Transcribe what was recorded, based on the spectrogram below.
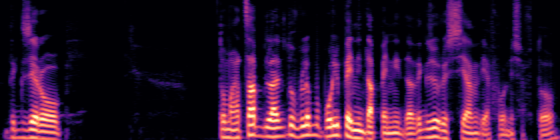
Δεν ξέρω... Το match δηλαδή το βλέπω πολύ 50-50. Δεν ξέρω εσύ αν διαφωνείς αυτό.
